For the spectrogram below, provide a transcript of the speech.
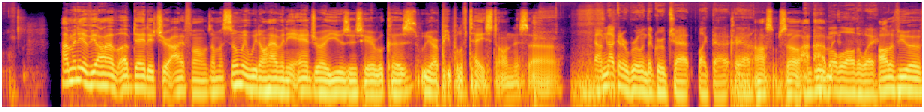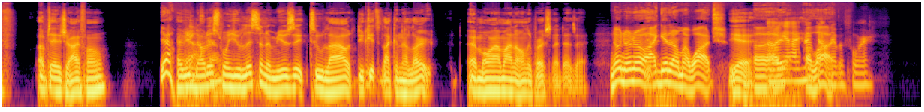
How many of y'all have updated your iPhones? I'm assuming we don't have any Android users here because we are people of taste on this. Uh, I'm not going to ruin the group chat like that. okay, Yeah. awesome. So, Blue how- how all the way. all of you have updated your iPhone. Yeah. Have you Yeah. noticed when you listen to music too loud, you get like an alert? Um, or am I the only person that does that? No, no, no. I get it on my watch. Yeah. Uh, oh yeah, I have lot. gotten it before.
